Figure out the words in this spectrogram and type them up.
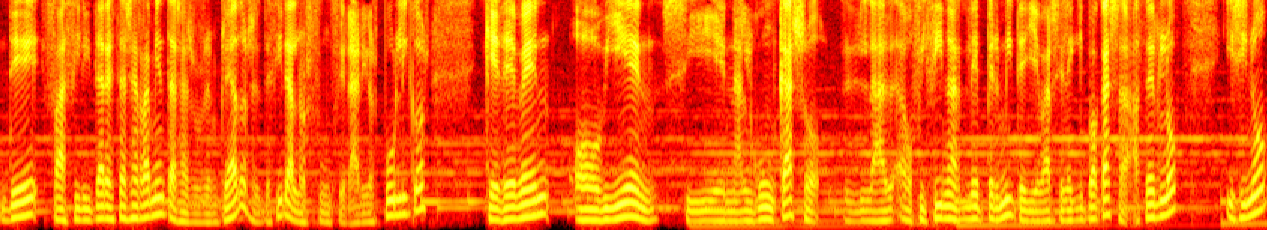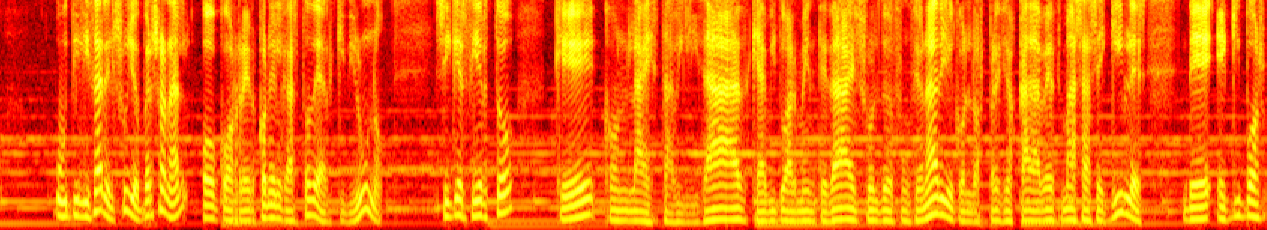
de facilitar estas herramientas a sus empleados, es decir, a los funcionarios públicos, que deben o bien, si en algún caso la oficina le permite llevarse el equipo a casa, hacerlo, y si no, utilizar el suyo personal o correr con el gasto de adquirir uno. Sí que es cierto que con la estabilidad que habitualmente da el sueldo de funcionario y con los precios cada vez más asequibles de equipos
